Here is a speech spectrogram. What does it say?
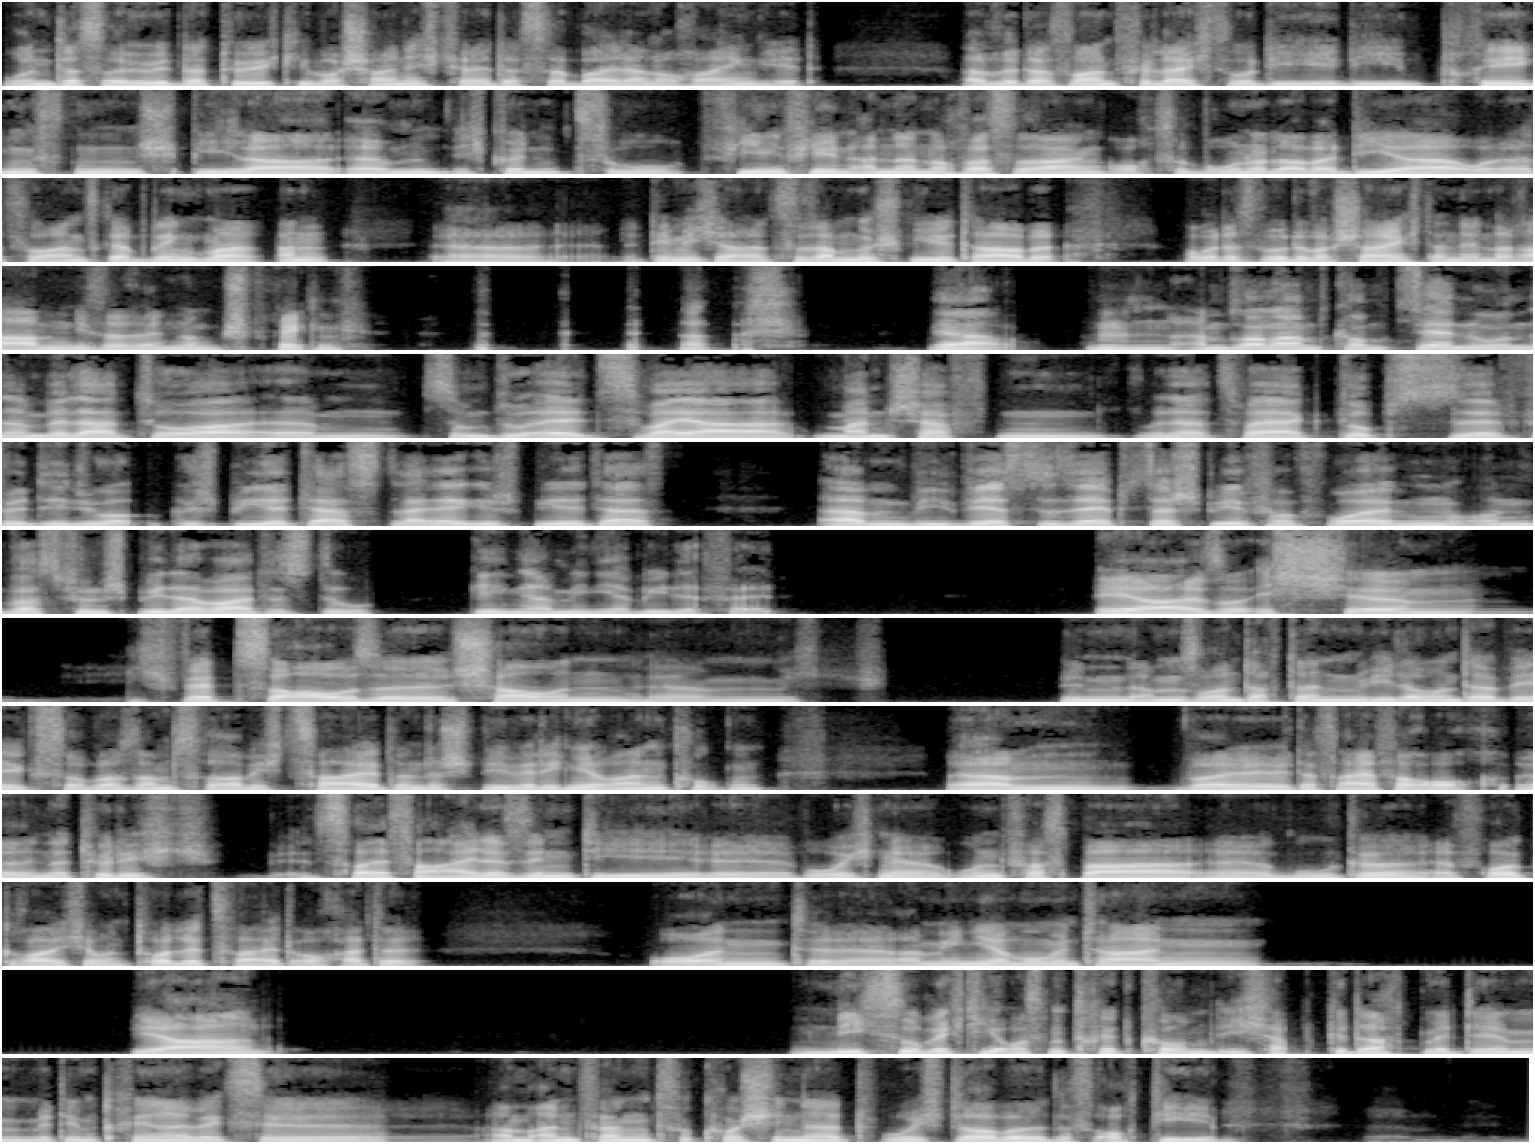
Und das erhöht natürlich die Wahrscheinlichkeit, dass der Ball dann auch reingeht. Also das waren vielleicht so die, die prägendsten Spieler. Ähm, ich könnte zu vielen, vielen anderen noch was sagen, auch zu Bruno Labbadia oder zu Ansgar Brinkmann, äh, mit dem ich ja zusammengespielt habe. Aber das würde wahrscheinlich dann den Rahmen dieser Sendung sprengen. Ja, am Sonnabend kommt es ja nun am Villator ähm, zum Duell zweier Mannschaften oder zweier Clubs, äh, für die du gespielt hast, lange gespielt hast. Ähm, wie wirst du selbst das Spiel verfolgen und was für ein Spiel erwartest du gegen Arminia Bielefeld? Ja, also ich, ähm, ich werde zu Hause schauen. Ähm, ich bin am Sonntag dann wieder unterwegs, aber Samstag habe ich Zeit und das Spiel werde ich mir angucken, ähm, weil das einfach auch äh, natürlich zwei Vereine sind, die, äh, wo ich eine unfassbar äh, gute, erfolgreiche und tolle Zeit auch hatte. Und äh, Arminia momentan, ja, nicht so richtig aus dem Tritt kommt. Ich habe gedacht, mit dem, mit dem Trainerwechsel äh, am Anfang zu Koschinat, wo ich glaube, dass auch die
